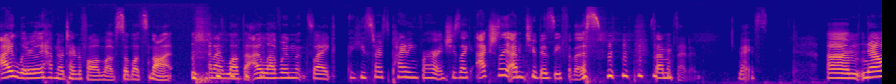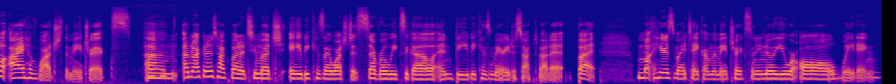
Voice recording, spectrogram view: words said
I literally have no time to fall in love, so let's not. And I love that. I love when it's like he starts pining for her, and she's like, actually, I'm too busy for this. so I'm excited. Nice. Um, now I have watched The Matrix. Um, I'm not going to talk about it too much, A, because I watched it several weeks ago, and B, because Mary just talked about it. But my, here's my take on The Matrix, and I know you were all waiting.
